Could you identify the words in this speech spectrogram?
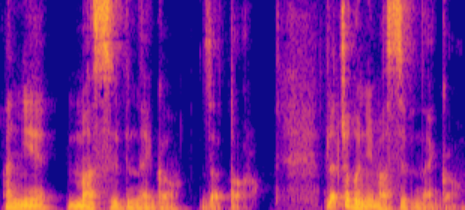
a nie masywnego zatoru. Dlaczego nie masywnego?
